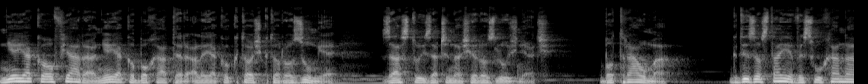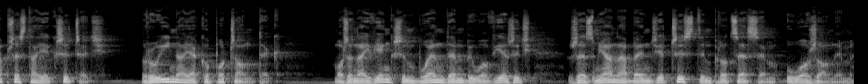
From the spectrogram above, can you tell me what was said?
nie jako ofiara, nie jako bohater, ale jako ktoś, kto rozumie, zastój zaczyna się rozluźniać. Bo trauma, gdy zostaje wysłuchana, przestaje krzyczeć. Ruina jako początek. Może największym błędem było wierzyć, że zmiana będzie czystym procesem, ułożonym,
